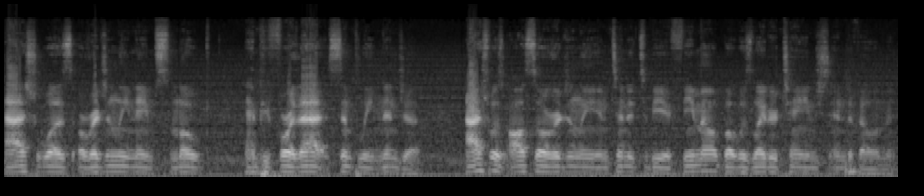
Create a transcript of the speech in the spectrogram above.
Ash was originally named Smoke, and before that, simply Ninja. Ash was also originally intended to be a female, but was later changed in development.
